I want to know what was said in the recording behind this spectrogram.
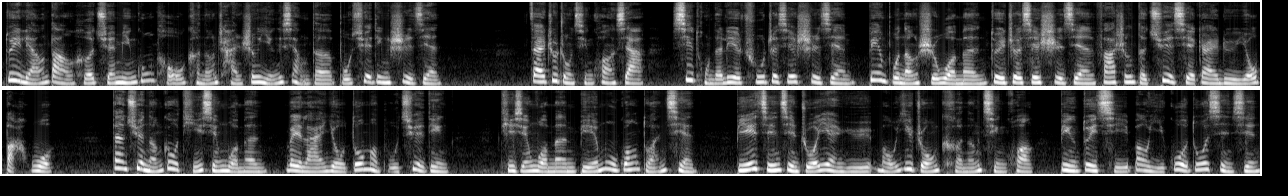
对两党和全民公投可能产生影响的不确定事件。在这种情况下，系统的列出这些事件，并不能使我们对这些事件发生的确切概率有把握，但却能够提醒我们未来有多么不确定，提醒我们别目光短浅，别仅仅着眼于某一种可能情况，并对其抱以过多信心。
